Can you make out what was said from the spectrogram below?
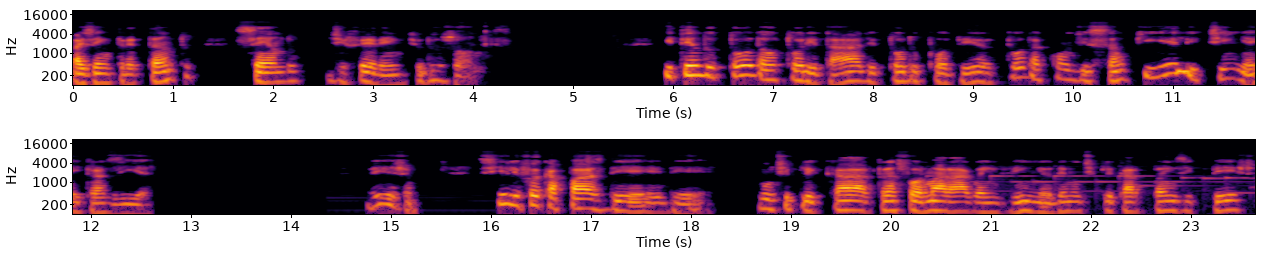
mas entretanto sendo diferente dos homens. E tendo toda a autoridade, todo o poder, toda a condição que ele tinha e trazia. Vejam, se ele foi capaz de, de multiplicar, transformar água em vinho, de multiplicar pães e peixes.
